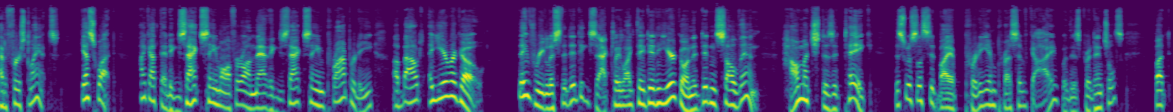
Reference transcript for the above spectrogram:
at a first glance. Guess what? I got that exact same offer on that exact same property about a year ago. They've relisted it exactly like they did a year ago, and it didn't sell then. How much does it take? This was listed by a pretty impressive guy with his credentials, but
